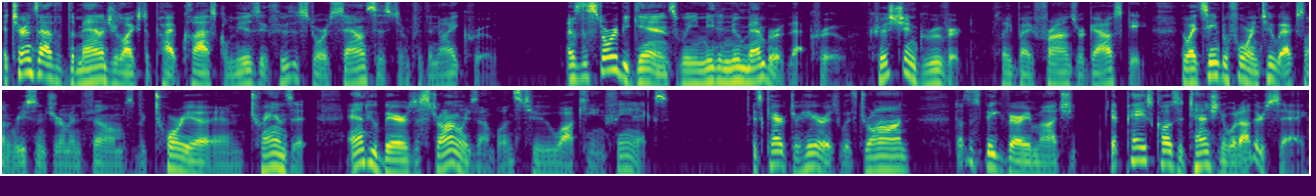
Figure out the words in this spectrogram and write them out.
It turns out that the manager likes to pipe classical music through the store's sound system for the night crew. As the story begins, we meet a new member of that crew, Christian Gruvert, played by Franz Rogowski, who I'd seen before in two excellent recent German films, Victoria and Transit, and who bears a strong resemblance to Joaquin Phoenix. His character here is withdrawn, doesn't speak very much, yet pays close attention to what others say,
